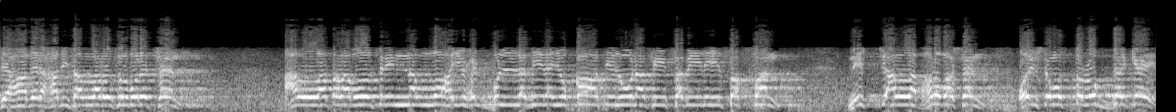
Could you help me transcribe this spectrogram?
জেহাদের হাদিস আল্লাহ রসুল বলেছেন, আল্লাহ তাআলা বলছেন, ইন্নাল্লাহ ইউহিব্বুল্লাযীনা ইউকাতিলুনা ফী সাবিলিহি সাফফান। নিশ্চয় আল্লাহ ভালোবাসেন। ওই সমস্ত লোকদেরকে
